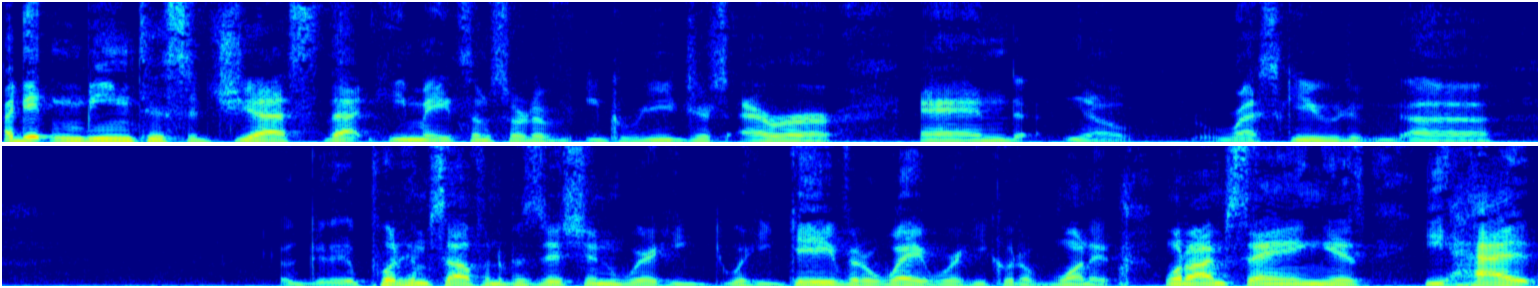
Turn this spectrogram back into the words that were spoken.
I didn't mean to suggest that he made some sort of egregious error and you know rescued. Uh, g- put himself in a position where he where he gave it away where he could have won it. What I'm saying is he had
